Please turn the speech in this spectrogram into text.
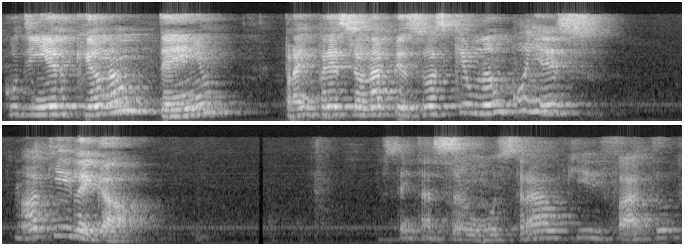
com o dinheiro que eu não tenho para impressionar pessoas que eu não conheço. Olha que legal. Ostentação, mostrar o que de fato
